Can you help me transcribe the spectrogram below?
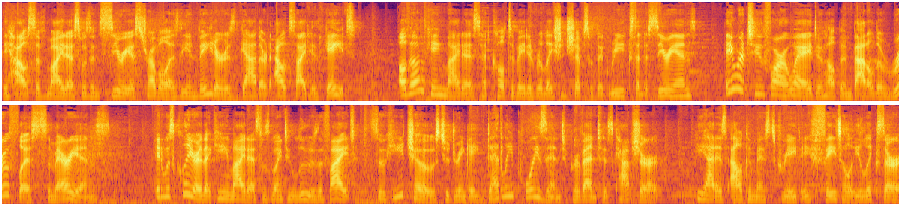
The house of Midas was in serious trouble as the invaders gathered outside his gate. Although King Midas had cultivated relationships with the Greeks and Assyrians, they were too far away to help him battle the ruthless Cimmerians. It was clear that King Midas was going to lose the fight, so he chose to drink a deadly poison to prevent his capture. He had his alchemist create a fatal elixir,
